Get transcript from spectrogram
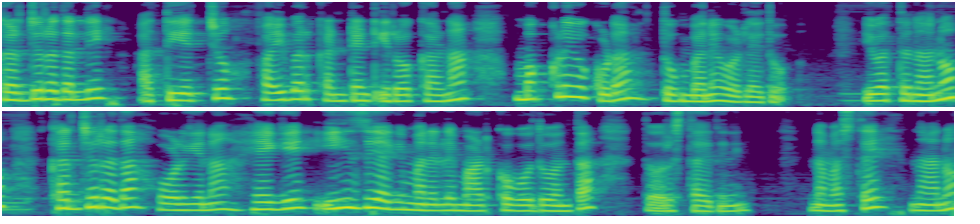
ಖರ್ಜೂರದಲ್ಲಿ ಅತಿ ಹೆಚ್ಚು ಫೈಬರ್ ಕಂಟೆಂಟ್ ಇರೋ ಕಾರಣ ಮಕ್ಕಳಿಗೂ ಕೂಡ ತುಂಬಾ ಒಳ್ಳೆಯದು ಇವತ್ತು ನಾನು ಖರ್ಜೂರದ ಹೋಳಿಗೆನ ಹೇಗೆ ಈಸಿಯಾಗಿ ಮನೇಲಿ ಮಾಡ್ಕೋಬೋದು ಅಂತ ತೋರಿಸ್ತಾ ಇದ್ದೀನಿ. ನಮಸ್ತೆ, ನಾನು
